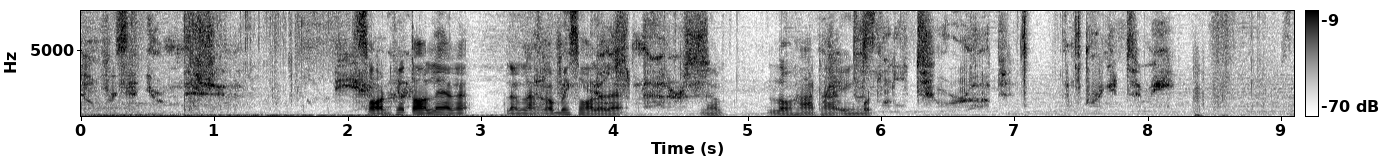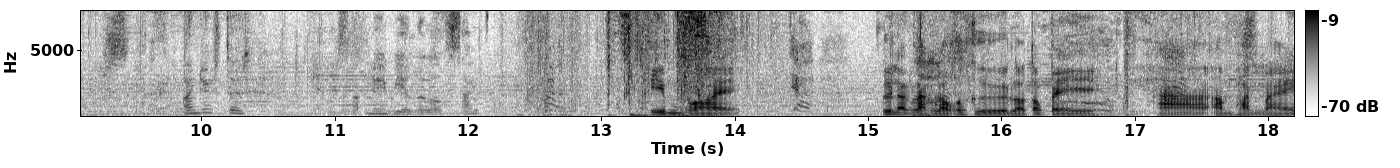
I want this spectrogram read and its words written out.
don't forget your mission. สอนแค่ตอนแรกอะหลังๆก็ไม่สอนเลยแล้ว Matters. นะครับเราหาทางเองหมด Little tour up and bring it to me. Understood. But maybe a little sight. ทีมก็ให้ คือหลักๆ เราก็คือเราต้องไปหาอัมพันธ์มาให้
